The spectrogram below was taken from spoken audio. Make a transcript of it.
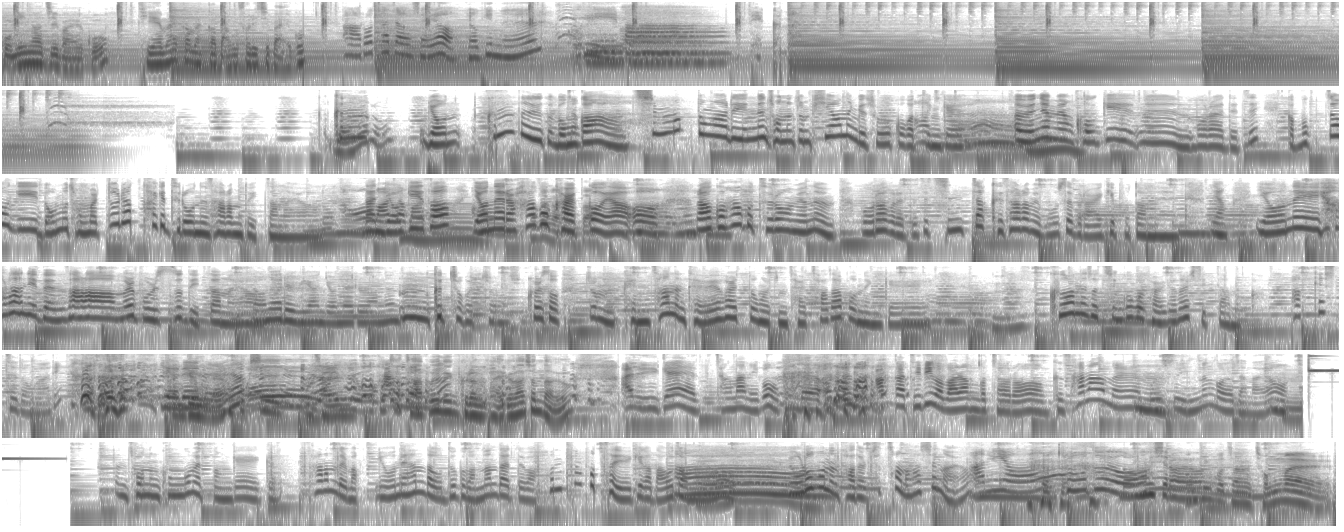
고민하지 말고 DM 할까 말까 망설이지 말고 바로 찾아오세요. 여기는 디바. 밀크만. 근- 연 근데 그 뭔가 침묵 동아리는 저는 좀 피하는 게 좋을 것 같은 게 아, 왜냐면 거기는 뭐라 해야 되지? 그러니까 목적이 너무 정말 뚜렷하게 들어오는 사람도 있잖아요. 어, 난 맞아, 여기서 맞아. 연애를 하고 갈 찾아가겠다. 거야. 어. 음, 라고 음. 하고 들어오면은 뭐라 그래야 되지? 진짜 그 사람의 모습을 알기보다는 그냥 연애의 혈안이 된 사람을 볼 수도 있잖아요. 연애를 위한 연애를 하는 음, 그쵸, 그쵸. 그래서 좀 괜찮은 대외 활동을 좀 잘 찾아보는 게 그 안에서 진국을 발견할 수 있지 않을까. 팟캐스트 동아리? 예를 혹시 혹시 잡으는 그런 발견하셨나요? 아니 이게 장난이고 근데 어쨌든 아까 디디가 말한 것처럼 그 사람을 음. 볼수 있는 거잖아요. 음, 음, 저는 궁금했던 게그 사람들 막 연애한다고 누구 만난다 할 때 막 헌팅 포차 얘기가 나오잖아요. 여러분은 다들 추천하시나요? 아니요. 저도요. 너무 싫어요. 헌팅 포차는 정말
